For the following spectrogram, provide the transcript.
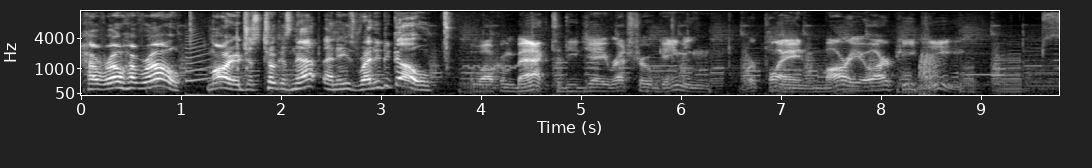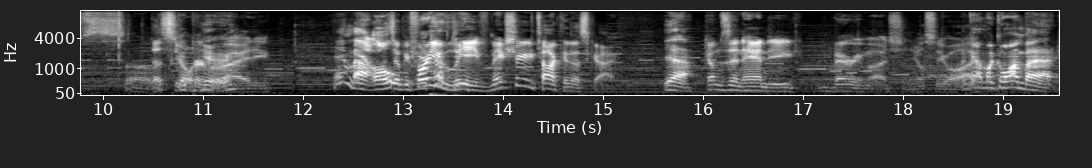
Hello, hello! Mario just took his nap and he's ready to go. Welcome back to DJ Retro Gaming. We're playing Mario RPG, So the super variety. Hey, Mallow. So before you leave, make sure you talk to this guy. yeah, Comes in handy very much, and you'll see why. I got my coin back.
